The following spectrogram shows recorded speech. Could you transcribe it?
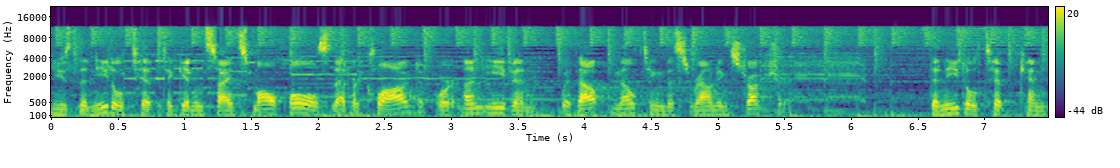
Use the needle tip to get inside small holes that are clogged or uneven without melting the surrounding structure. The needle tip can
